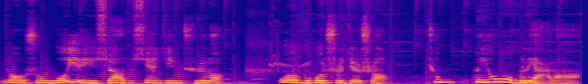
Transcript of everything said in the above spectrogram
要是我也一下子陷进去了，会不会世界上就没有我们俩了？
